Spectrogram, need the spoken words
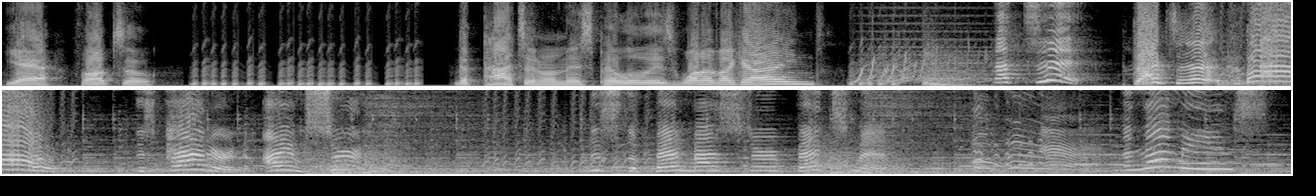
Yeah, thought so. The pattern on this pillow is one of a kind. That's it! That's it! Ah! This pattern, I am certain. This is the bedmaster bedsmith. And that means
